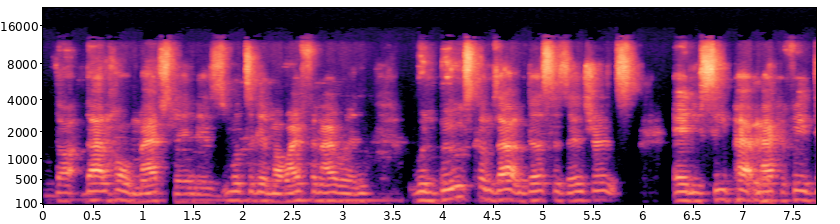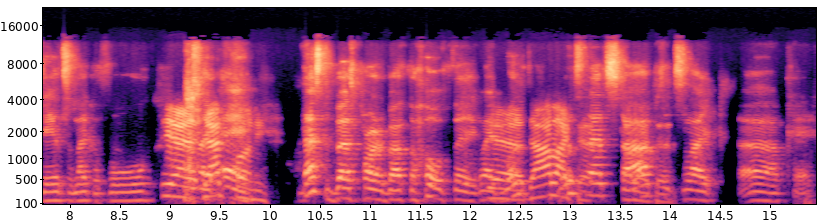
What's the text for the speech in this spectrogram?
the that whole match thing is once again my wife and I when when Boogs comes out and does his entrance and you see Pat McAfee dancing like a fool. Yeah, It's like, that's hey, funny. That's the best part about the whole thing. Like yeah, once, I like once that. that, stops, that. it's like uh, okay.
